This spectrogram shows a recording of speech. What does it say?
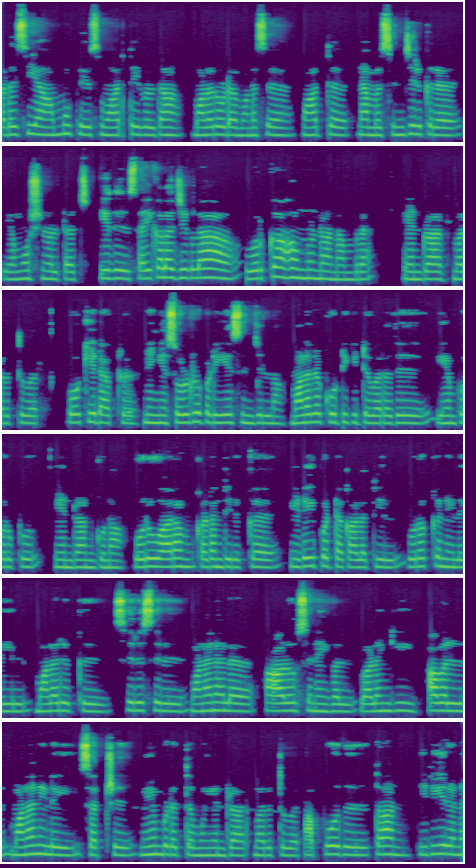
கடைசியா அம்மு பேசும் வார்த்தைகள் தான் மலரோட மனசை மாத்த நம்ம செஞ்சிருக்கிற எமோஷனல் டச் இது சைக்காலஜிக்கலா ஒர்க் ஆகும்னு நான் நம்புறேன் என்றார் மருத்துவர். ஓகே டாக்டர் நீங்க சொல்றபடியே செஞ்சிடலாம். மலரை கூட்டிக்கிட்டு வர்றது என் பொறுப்பு என்றான் குணா. ஒரு வாரம் கடந்திருக்க இடைப்பட்ட காலத்தில் உறக்க நிலையில் மலருக்கு சிறு சிறு மனநல ஆலோசனைகள் வழங்கி அவள் மனநிலை சற்று மேம்படுத்த முயன்றார் மருத்துவர். அப்போது தான் திடீரென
